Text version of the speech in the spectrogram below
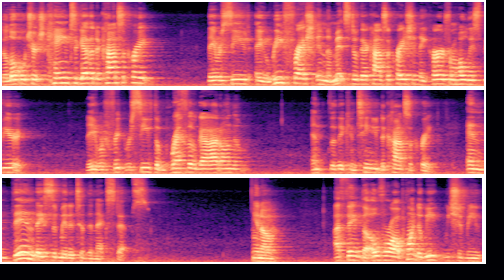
The local church came together to consecrate. They received a refresh in the midst of their consecration. They heard from Holy Spirit. They re- received the breath of God on them and so they continued to consecrate. And then they submitted to the next steps. You know, I think the overall point that we, we should be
